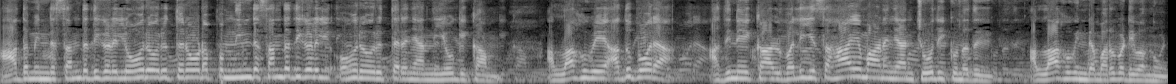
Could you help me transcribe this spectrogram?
ആദമിന്റെ സന്തതികളിൽ ഓരോരുത്തരോടൊപ്പം നിന്റെ സന്തതികളിൽ ഓരോരുത്തരെ ഞാൻ നിയോഗിക്കാം. അള്ളാഹുവെ അതുപോരാ. അതിനേക്കാൾ വലിയ സഹായമാണ് ഞാൻ ചോദിക്കുന്നത്. അള്ളാഹുവിന്റെ മറുപടി വന്നു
